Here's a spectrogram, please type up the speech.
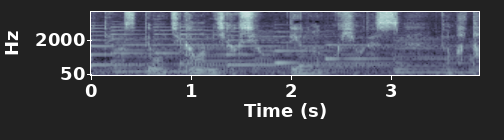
っています。でも時間は短くしようっていうのが目標です。頑張った。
